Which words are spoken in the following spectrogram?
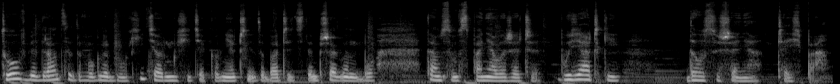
Tu w Biedronce to w ogóle był hicior. Musicie koniecznie zobaczyć ten przegląd, bo tam są wspaniałe rzeczy. Buziaczki. Do usłyszenia. Cześć, pa.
